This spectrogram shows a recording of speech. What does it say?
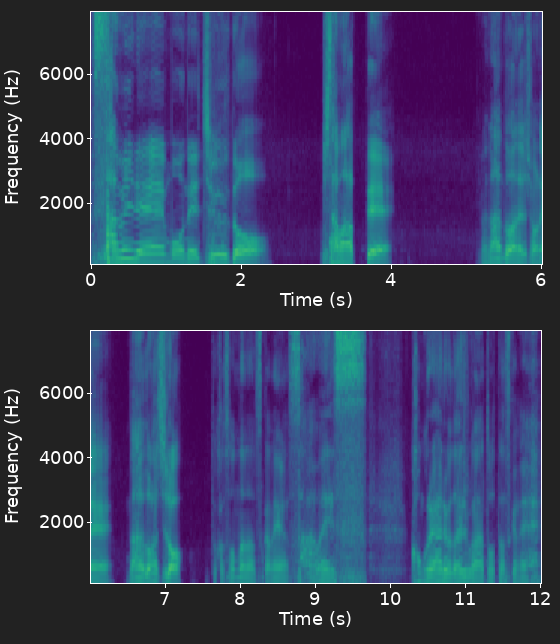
寒いね、もうね、10度下回って、今何度なんでしょうね。7度、8度とかそんななんですかね。寒いです。こんぐらいあれば大丈夫かなと思ったんですけどね。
